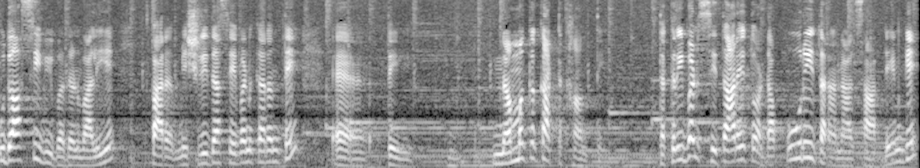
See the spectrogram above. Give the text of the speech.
ਉਦਾਸੀ ਵੀ ਵਧਣ ਵਾਲੀ ਹੈ। ਪਰ ਮਿਸ਼ਰੀ ਦਾ ਸੇਵਨ ਕਰਨ ਤੇ ਤੇ ਨਮਕ ਘੱਟ ਖਾਣ ਤੇ ਤਕਰੀਬਨ ਸਿਤਾਰੇ ਤੁਹਾਡਾ ਪੂਰੀ ਤਰ੍ਹਾਂ ਨਾਲ ਸਾਥ ਦੇਣਗੇ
